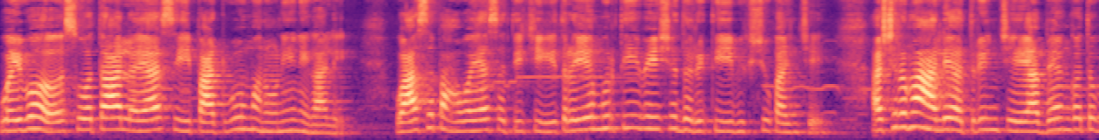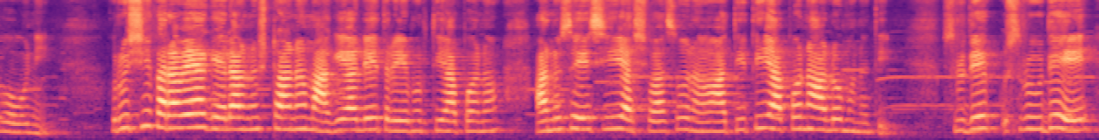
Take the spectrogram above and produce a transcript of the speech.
वैभव स्वतः लयासी पाठवू म्हणून निघाले. वास पाहवया सतीची त्रयमूर्ती वेश धरिती भिक्षुकांचे. आश्रम आले अत्रींचे अभ्यंगत होऊनी ऋषी करावया गेला अनुष्ठान मागे आले त्रयमूर्ती आपण. अनुसेशी आश्वासून अतिथी आपण आलो म्हणती. श्रुदे श्रुदे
